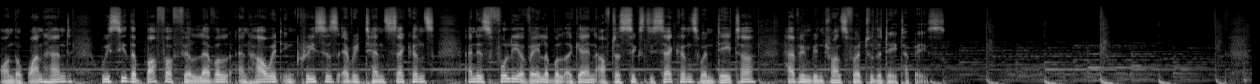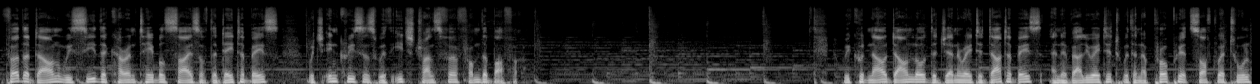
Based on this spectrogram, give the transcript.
On the one hand, we see the buffer fill level and how it increases every 10 seconds and is fully available again after 60 seconds when data having been transferred to the database. Further down, we see the current table size of the database, which increases with each transfer from the buffer. We could now download the generated database and evaluate it with an appropriate software tool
